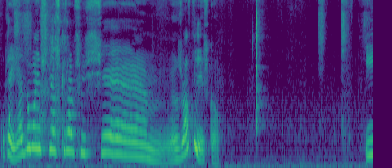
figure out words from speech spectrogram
Окей, я думаю, що я скрафчу ще жовте ліжко. І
